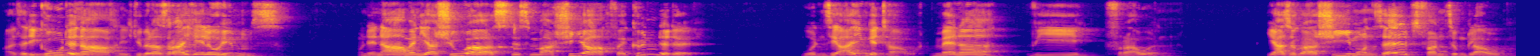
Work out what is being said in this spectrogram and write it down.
als er die gute Nachricht über das Reich Elohims und den Namen Jeschuas des Maschiach verkündete, wurden sie eingetaucht, Männer wie Frauen. Ja, sogar Shimon selbst fand zum Glauben.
